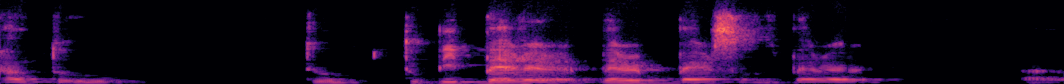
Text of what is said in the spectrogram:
how to to to be better better persons, better uh,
